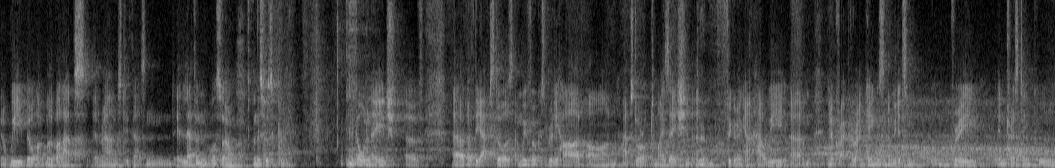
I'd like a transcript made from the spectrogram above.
you know, we built our mobile apps around 2011 or so, and this was the golden age of uh, of the app stores, and we focused really hard on app store optimization and figuring out how we um, you know crack the rankings, and we did some very interesting, cool,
